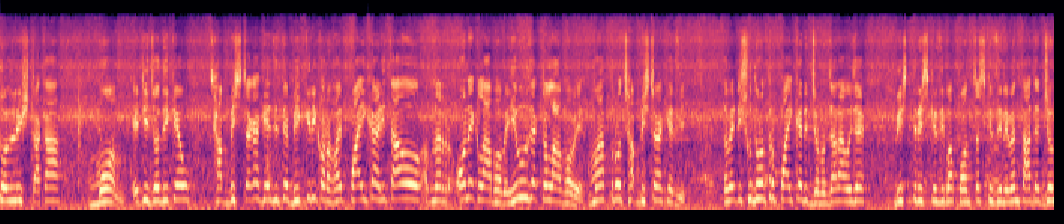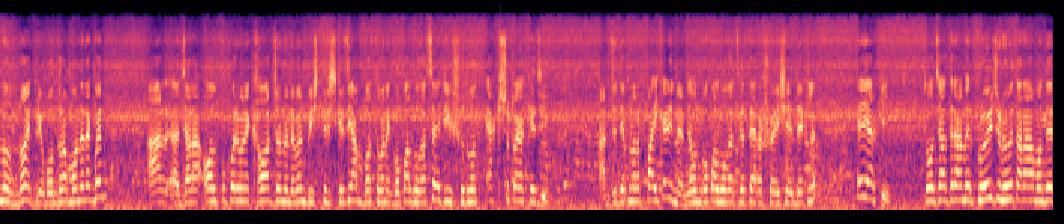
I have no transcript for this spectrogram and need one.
চল্লিশ টাকা মন। এটি যদি কেউ ছাব্বিশ টাকা কেজিতে বিক্রি করা হয় পাইকারি, তাও আপনার অনেক লাভ হবে, হিউজ একটা লাভ হবে, মাত্র ছাব্বিশ টাকা কেজি। তবে এটি শুধুমাত্র পাইকারির জন্য। যারা ওই যে বিশ তিরিশ কেজি বা পঞ্চাশ কেজি নেবেন, তাদের জন্য নয়, প্রিয় বন্ধুরা, মনে রাখবেন। আর যারা অল্প পরিমাণে খাওয়ার জন্য নেবেন, বিশ তিরিশ কেজি, আম বর্তমানে গোপাল ভোগ আছে, এটি শুধুমাত্র একশো টাকা কেজি। আর যদি আপনারা পাইকারি নেন, যেমন গোপাল ভোগ আজকে তেরোশো, এসে দেখলেন, এই আর কি। তো যাদের আমের প্রয়োজন হবে, তারা আমাদের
